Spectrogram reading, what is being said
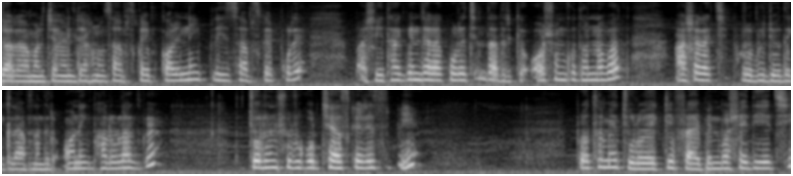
যারা আমার চ্যানেলটা এখনও সাবস্ক্রাইব করেননি প্লিজ সাবস্ক্রাইব করে পাশেই থাকবেন। যারা করেছেন তাদেরকে অসংখ্য ধন্যবাদ। আশা রাখছি পুরো ভিডিও দেখলে আপনাদের অনেক ভালো লাগবে। চলুন শুরু করছি আজকের রেসিপি প্রথমে চুলোয় একটি ফ্রাই প্যান বসাই দিয়েছি।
